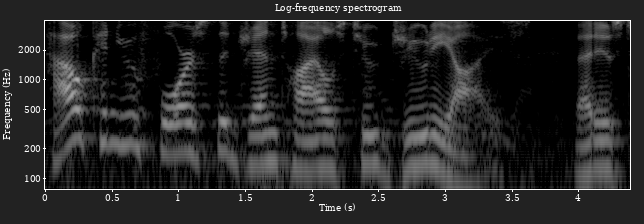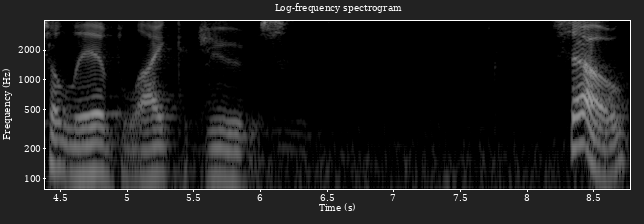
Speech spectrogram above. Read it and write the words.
how can you force the Gentiles to Judaize? That is, to live like Jews. So,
